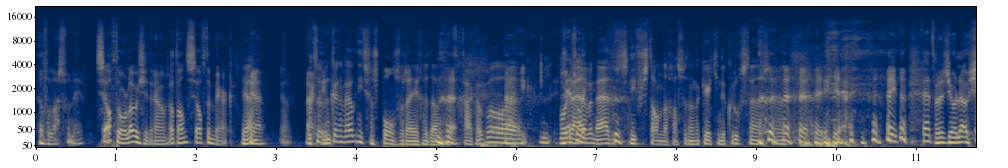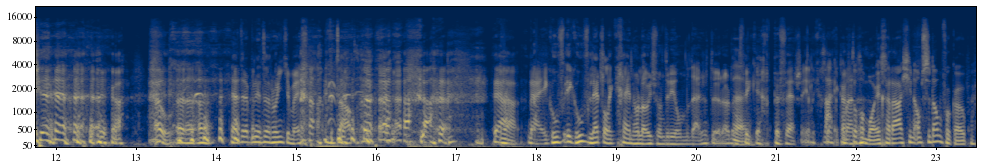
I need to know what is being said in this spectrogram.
heel veel last van heeft. Zelfde horloge trouwens, althans, zelfde merk. Ja? Ja. Ja. Maar denk- kunnen wij ook niet zo'n sponsor regelen dan? Dat ga ik ook wel... Ja, eh, ik- nee, dat is niet verstandig als we dan een keertje in de kroeg staan. Zo, ja. Hey, Pet, wat is je horloge? Oh, eh, eh, ja, daar heb ik net een rondje mee betaald. ja, Ja. Nee, ik hoef, ik hoef letterlijk geen horloge van 300.000 euro. Dat Nee. vind ik echt pervers, eerlijk gezegd. Nou, ik kan Maar, toch een mooie garage in Amsterdam voor kopen.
